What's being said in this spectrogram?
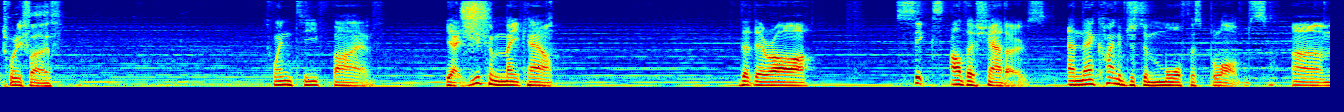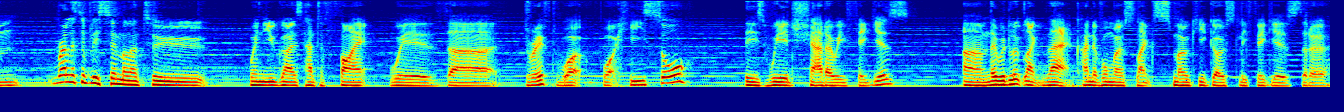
25. 25. Yeah, you can make out that there are six other shadows, and they're kind of just amorphous blobs. Um, relatively similar to when you guys had to fight with uh, Drift, what, what he saw. These weird shadowy figures. Um, they would look like that, kind of almost like smoky, ghostly figures that are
